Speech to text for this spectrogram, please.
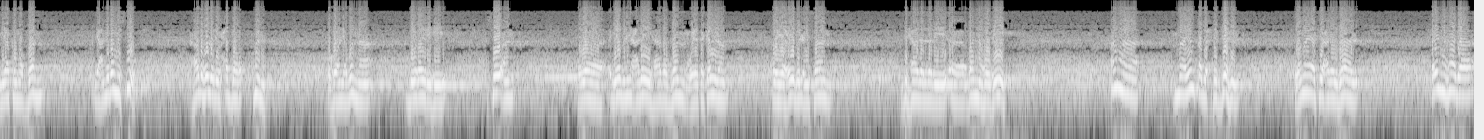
إياكم والظن يعني ظن السوء. هذا هو الذي يحذر منه وهو أن يظن بغيره سوءا ويبني عليه هذا الظن ويتكلم ويعيب الإنسان بهذا الذي ظنه فيه. أما ما ينقدح في الذهن وما يأتي على البال فإن هذا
